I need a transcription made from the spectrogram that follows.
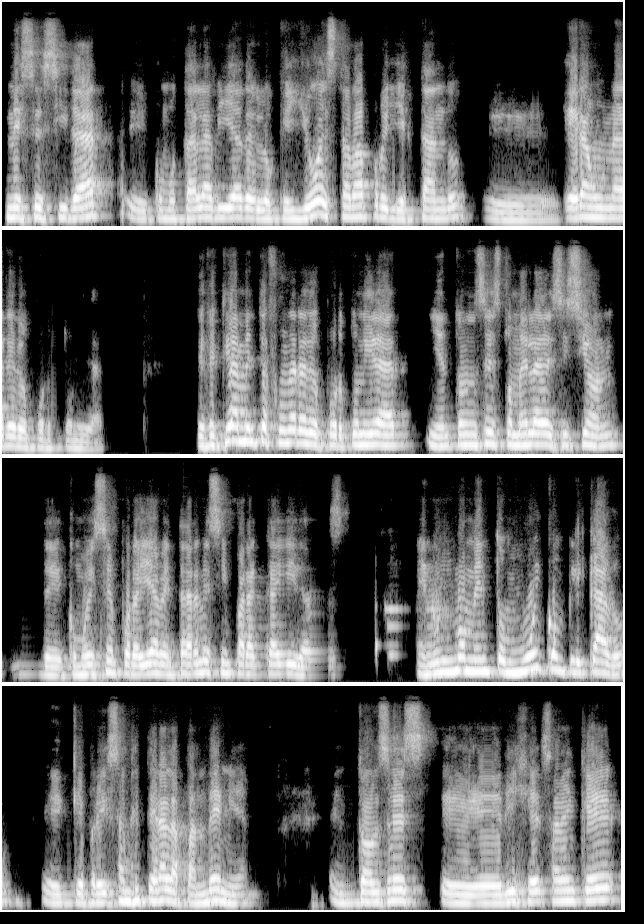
necesidad eh, como tal había de lo que yo estaba proyectando, eh, era un área de oportunidad. Efectivamente fue un área de oportunidad y entonces tomé la decisión de, como dicen por ahí, aventarme sin paracaídas en un momento muy complicado, eh, que precisamente era la pandemia. Entonces dije, ¿saben qué?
